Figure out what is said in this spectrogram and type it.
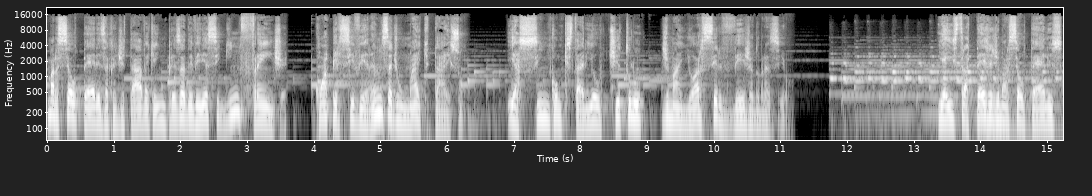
Marcel Teres acreditava que a empresa deveria seguir em frente, com a perseverança de um Mike Tyson, e assim conquistaria o título de maior cerveja do Brasil. E a estratégia de Marcel Teles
